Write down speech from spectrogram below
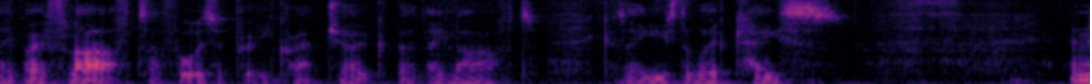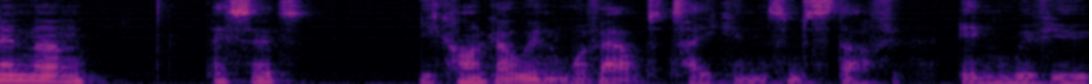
They both laughed. I thought it was a pretty crap joke, but they laughed because I used the word case. And then um, they said, you can't go in without taking some stuff in with you.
